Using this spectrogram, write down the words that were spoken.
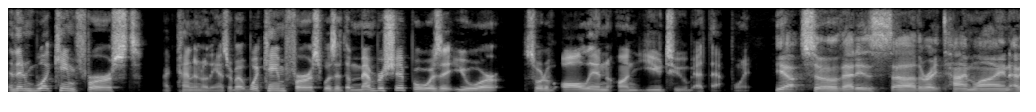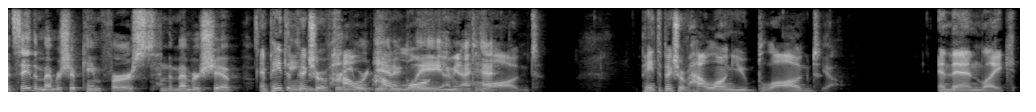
And then what came first? I kind of know the answer, but what came first? Was it the membership or was it your sort of all in on YouTube at that point? Yeah, so that is uh, the right timeline. I would say the membership came first. The membership and paint the picture of how, how long you I mean, I blogged. Had, paint the picture of how long you blogged. Yeah. And then like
